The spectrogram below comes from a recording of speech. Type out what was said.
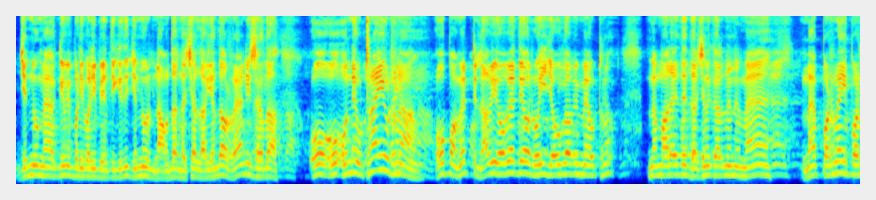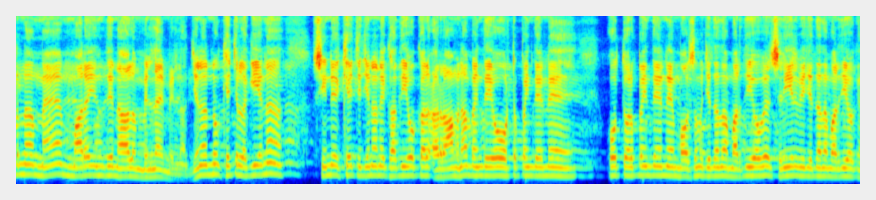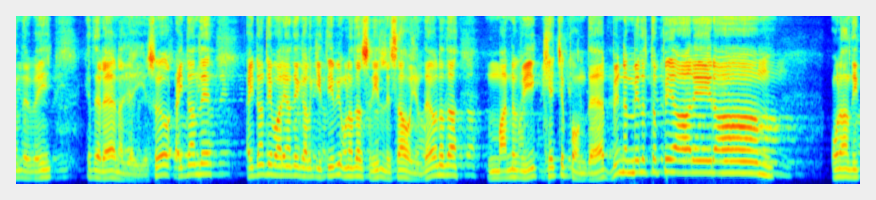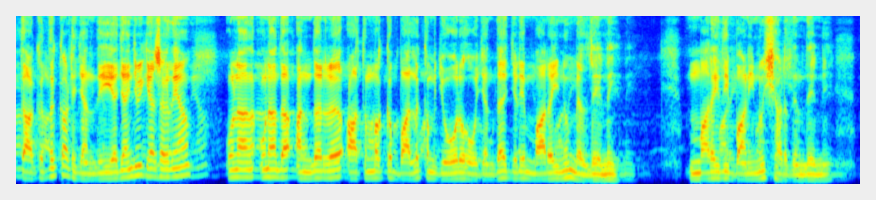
ਜਿੰਨੂੰ ਮੈਂ ਅੱਗੇ ਵੀ ਬੜੀ ਬੜੀ ਬੇਨਤੀ ਕੀਤੀ, ਜਿੰਨੂੰ ਨਾਮ ਦਾ ਨਸ਼ਾ ਲੱਗ ਜਾਂਦਾ, ਉਹ ਰਹਿ ਨਹੀਂ ਸਕਦਾ। ਉਹ ਉਹ ਉਹਨੇ ਉੱਠਣਾ ਹੀ ਉੱਠਣਾ। ਉਹ ਭਾਵੇਂ ਢਿੱਲਾ ਵੀ ਹੋਵੇ ਤੇ ਉਹ ਰੋਈ ਜਾਊਗਾ ਵੀ ਮੈਂ ਉੱਠਣਾ। ਮੈਂ ਮਹਾਰਾਜ ਦੇ ਦਰਸ਼ਨ ਕਰਨੇ ਨੇ। ਮੈਂ ਮੈਂ ਪੜਨਾ ਹੀ ਪੜਨਾ ਮੈਂ ਮਹਾਰਾਜ ਦੇ ਨਾਲ ਮਿਲਣਾ ਹੀ ਮਿਲਣਾ। ਜਿਨ੍ਹਾਂ ਨੂੰ ਖਿੱਚ ਲੱਗੀ ਹੈ ਨਾ, ਸੀਨੇ ਖਿੱਚ ਜਿਨ੍ਹਾਂ ਨੇ ਖਾਦੀ ਉਹ ਕਰ ਆਰਾਮ ਨਾ ਪੈਂਦੇ ਉਹ ਉੱਠ ਪੈਂਦੇ ਨੇ। ਉਹ ਤੁਰ ਪੈਂਦੇ ਨੇ। ਮੌਸਮ ਜਿੱਦਾਂ ਦਾ ਮਰਜ਼ੀ ਹੋਵੇ, ਸਰੀਰ ਵੀ ਜਿੱਦਾਂ ਦਾ ਮਰਜ਼ੀ ਹੋ ਕਹਿੰਦੇ ਬਈ ਕਿਤੇ ਰਹਿ ਨਾ ਜਾਈਏ। ਸੋ ਐਦਾਂ ਦੇ ਐਦਾਂ ਦੇ ਬਾਰਿਆਂ ਤੇ ਗੱਲ ਕੀਤੀ ਵੀ ਉਹਨਾਂ ਦਾ ਸਰੀਰ ਲਿਸਾ ਹੋ ਜਾਂਦਾ ਉਹਨਾਂ ਦਾ ਮਨ ਵੀ ਖਿੱਚ ਪਾਉਂਦਾ ਬਿਨ ਮਿਲਤ ਪਿਆਰੇ RAM ਉਹਨਾਂ ਦੀ ਤਾਕਤ ਘਟ ਜਾਂਦੀ ਹੈ। ਜਾਂ ਇੰਜ ਵੀ ਕਹਿ ਸਕਦੇ ਹਾਂ, ਉਹਨਾਂ ਉਹਨਾਂ ਦਾ ਅੰਦਰ ਆਤਮਿਕ ਬਲ ਕਮਜ਼ੋਰ ਹੋ ਜਾਂਦਾ ਜਿਹੜੇ ਮਹਾਰਾਜ ਨੂੰ ਮਿਲਦੇ ਨਹੀਂ। ਮਹਾਰਾਜ ਦੀ ਬਾਣੀ ਨੂੰ ਛੱਡ ਦਿੰਦੇ ਨੇ।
